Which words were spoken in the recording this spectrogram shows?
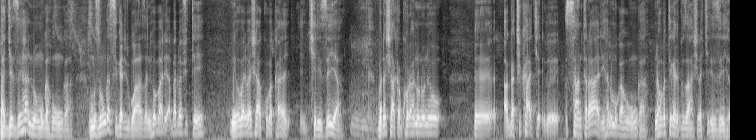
Bageze hano mu gahunga umuzungu asigara irwaza ni ho bari bafite ni ho bari bashaka kubaka kiliziya. Banashaka gukora hano noneho eh, agace ka eh, santarari hano mu gahunga naho bateganya kuzahashyira kiliziya.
